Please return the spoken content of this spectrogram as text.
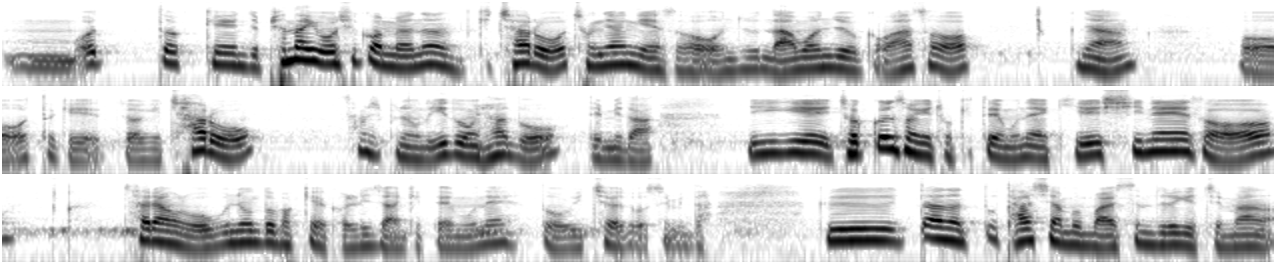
음, 어떻게 이제 편하게 오실 거면은 기차로 청량리에서 원주 남원주 와서 그냥 뭐 어떻게 저기 차로 30분 정도 이동해도 됩니다. 이게 접근성이 좋기 때문에 길 시내에서 차량으로 5분 정도밖에 걸리지 않기 때문에 또 위치가 좋습니다. 그 일단은 또 다시 한번 말씀드리겠지만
